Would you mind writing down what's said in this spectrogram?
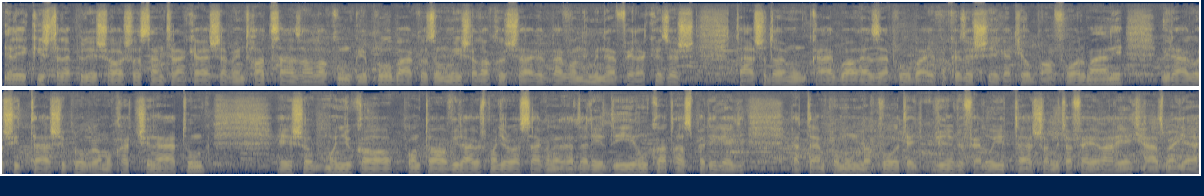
Elég kis település Alsó Szent Iván, kevesebb, mint 600-al lakunk. Mi próbálkozunk mi is a lakosságot bevonni mindenféle közös társadalmi munkákba, ezzel próbáljuk a közösséget jobban formálni. Virágosítási programokat csináltunk, és mondjuk a, pont a Virágos Magyarországon az elért díjunkat, az pedig egy, a templomunknak volt egy gyönyörű felújítás, amit a Fehérvári Egyház megye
